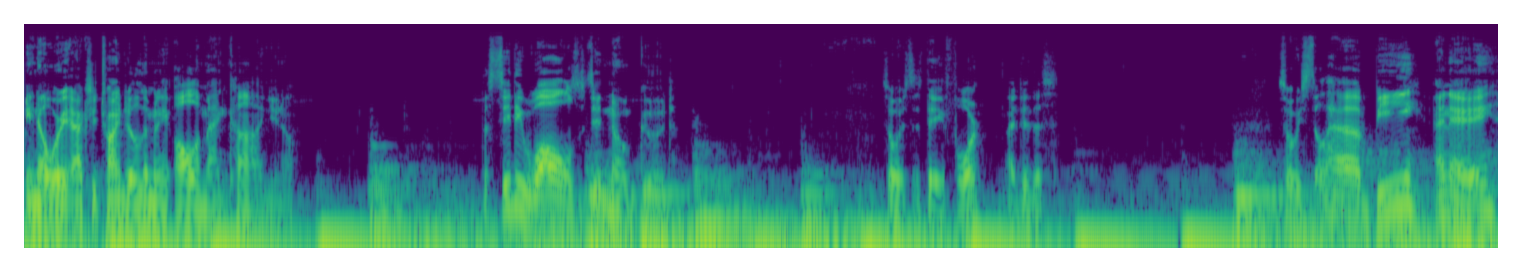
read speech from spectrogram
You know, where you're actually trying to eliminate all of mankind, you know. The city walls did no good. So is this day four I did this? So we still have B and A.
